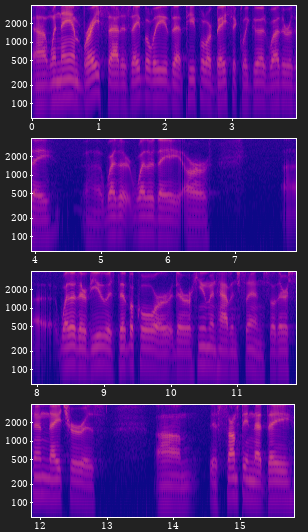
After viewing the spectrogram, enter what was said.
uh, when they embrace that is they believe that people are basically good whether they uh, whether whether they are uh, whether their view is biblical or they're human having sin. So their sin nature is um, is something that they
